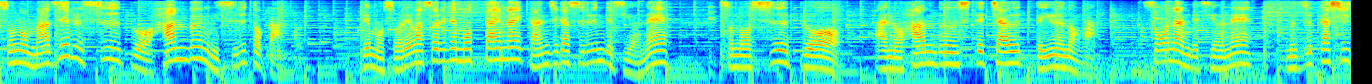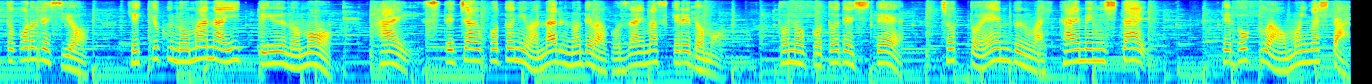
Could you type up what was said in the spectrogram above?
その混ぜるスープを半分にするとか。でもそれはそれでもったいない感じがするんですよね。そのスープをあの半分捨てちゃうっていうのが。そうなんですよね。難しいところですよ。結局飲まないっていうのもはい捨てちゃうことにはなるのではございますけれども。とのことでしてちょっと塩分は控えめにしたい。って僕は思いました。って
